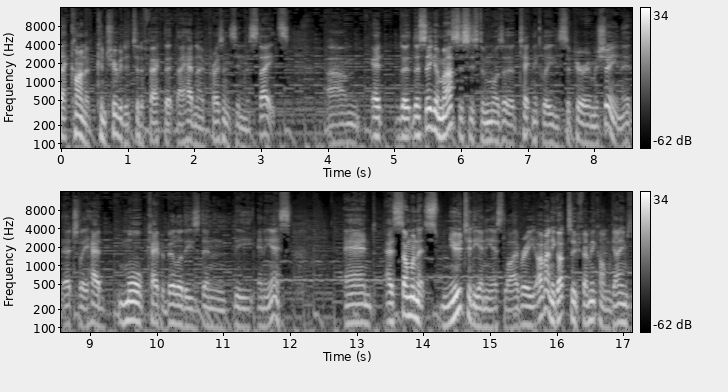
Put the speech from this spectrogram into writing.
that kind of contributed to the fact that they had no presence in the states. Um, it, the, the Sega Master System was a technically superior machine. It actually had more capabilities than the NES. And as someone that's new to the NES library, I've only got two Famicom games.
